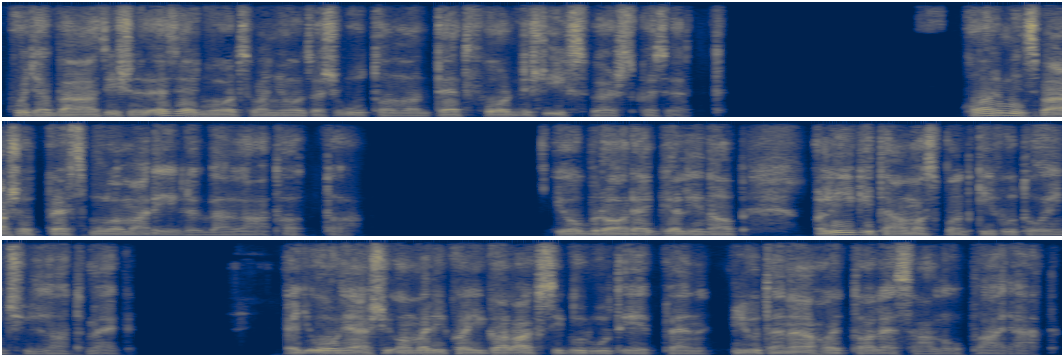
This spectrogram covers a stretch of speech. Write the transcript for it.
hogy a bázis az 1088-as úton van Tedford és X-Verse között. 30 másodperc múlva már élőben láthatta. Jobbra a reggeli nap a légitámaszpont kifutóin csillant meg. Egy óriási amerikai galaxi gurult éppen, miután elhagyta a leszállópályát.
